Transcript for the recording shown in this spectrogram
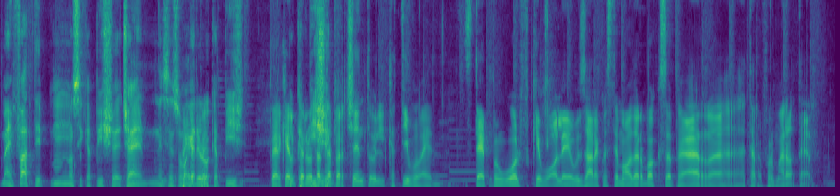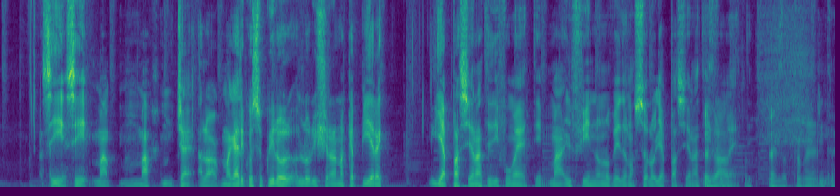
ma infatti mm, non si capisce, cioè, nel senso magari per, lo capisci... Perché per l'80% che... il cattivo è Steppenwolf che vuole usare queste motherbox per eh, terraformare la Terra. Sì, sì, ma, ma cioè, allora, magari questo qui lo, lo riusciranno a capire gli appassionati di fumetti, ma il film non lo vedono solo gli appassionati esatto, di fumetti. Esattamente.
